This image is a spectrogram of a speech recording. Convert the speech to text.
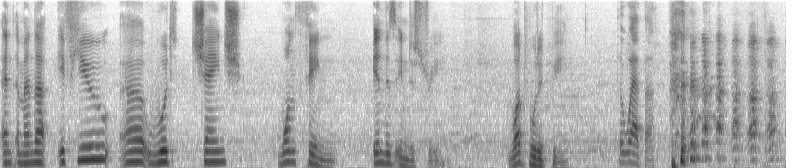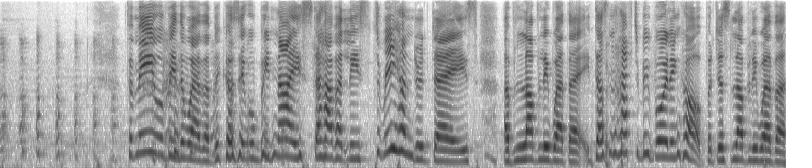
And Amanda, if you uh, would change one thing in this industry, what would it be? The weather. me, it will be the weather because it will be nice to have at least 300 days of lovely weather. It doesn't have to be boiling hot, but just lovely weather.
